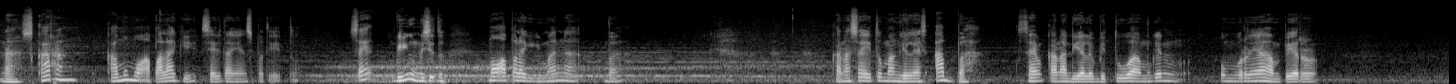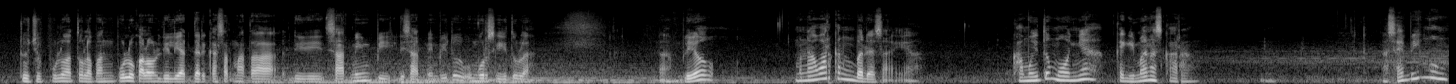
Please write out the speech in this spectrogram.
Nah, sekarang kamu mau apa lagi? Saya ditanya seperti itu. Saya bingung di situ. Mau apa lagi gimana, Mbak? Karena saya itu manggilnya Abah saya karena dia lebih tua mungkin umurnya hampir 70 atau 80 kalau dilihat dari kasat mata di saat mimpi di saat mimpi itu umur segitulah. Nah beliau menawarkan kepada saya kamu itu maunya kayak gimana sekarang? Nah saya bingung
